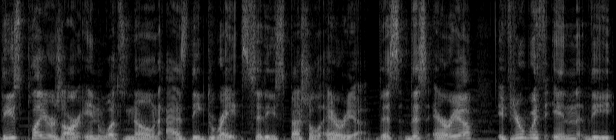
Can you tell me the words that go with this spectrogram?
These players are in what's known as the great city special area. This this area if you're within the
